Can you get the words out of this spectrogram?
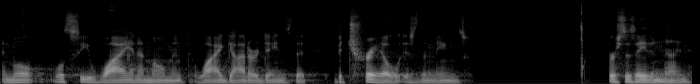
and we'll, we'll see why in a moment, why God ordains that betrayal is the means. Verses 8 and 9.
